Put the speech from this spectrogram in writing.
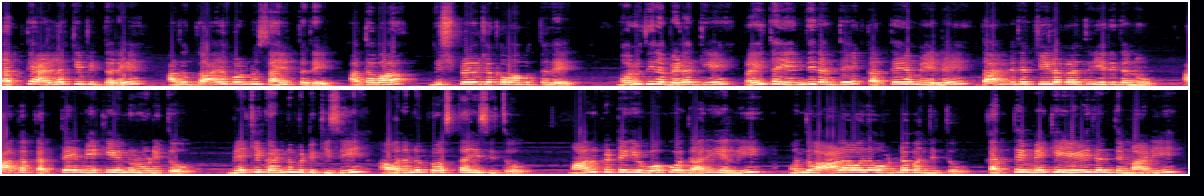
ಕತ್ತೆ ಹಳ್ಳಕ್ಕೆ ಬಿದ್ದರೆ ಅದು ಗಾಯಗೊಂಡು ಸಾಯುತ್ತದೆ ಅಥವಾ ನಿಷ್ಪ್ರಯೋಜಕವಾಗುತ್ತದೆ. ಮರುದಿನ ಬೆಳಗ್ಗೆ ರೈತ ಎಂದಿನಂತೆ ಕತ್ತೆಯ ಮೇಲೆ ಧಾನ್ಯದ ಚೀಲಗಳನ್ನು ಏರಿದನು. ಆಗ ಕತ್ತೆ ಮೇಕೆಯನ್ನು ನೋಡಿತು. ಮೇಕೆ ಕಣ್ಣು ಮಿಟುಕಿಸಿ ಅವನನ್ನು ಪ್ರೋತ್ಸಾಹಿಸಿತು. ಮಾರುಕಟ್ಟೆಗೆ ಹೋಗುವ ದಾರಿಯಲ್ಲಿ ಒಂದು ಆಳವಾದ ಹೊಂಡ ಬಂದಿತ್ತು. ಕತ್ತೆ ಮೇಕೆ ಹೇಳಿದಂತೆ ಮಾಡಿ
